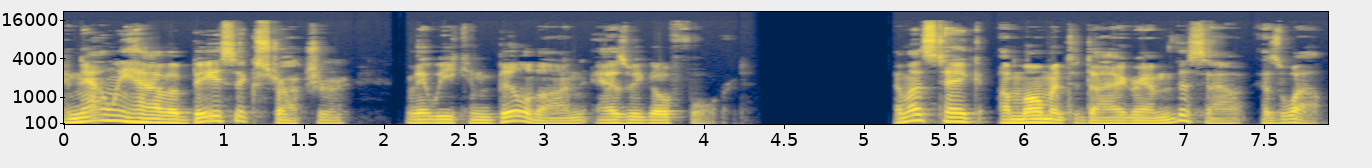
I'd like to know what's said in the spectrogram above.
and now we have a basic structure that we can build on as we go forward. And let's take a moment to diagram this out as well.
